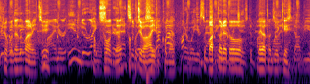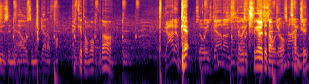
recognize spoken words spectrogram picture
one. 들여보내는 건 아니지? 아. 무서운데? 바꾸지 마. 이럴 거면 batting 맞더라도 내가 던질게 100개 넘었구나. 오케이. 여기서 중요할 때 나오죠, 삼진.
